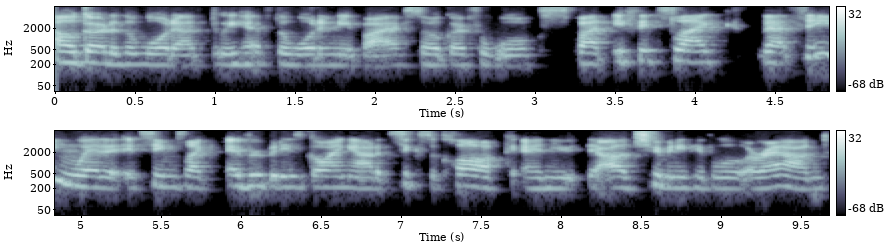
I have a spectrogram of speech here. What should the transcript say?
I'll go to the water. We have the water nearby, so I'll go for walks. But if it's like that thing where it seems like everybody's going out at six o'clock and you, there are too many people around,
